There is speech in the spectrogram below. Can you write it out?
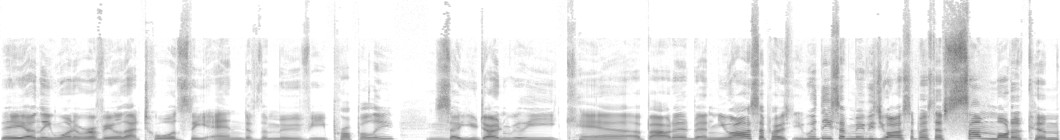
they only want to reveal that towards the end of the movie properly. So Mm. you don't really care about it, and you are supposed with these type of movies, you are supposed to have some modicum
